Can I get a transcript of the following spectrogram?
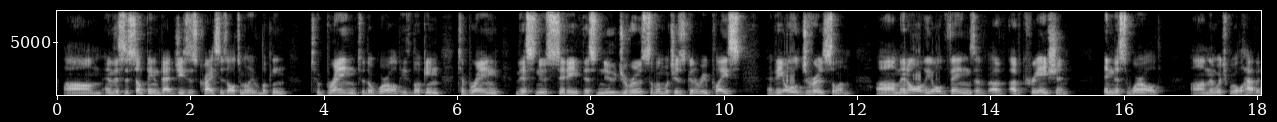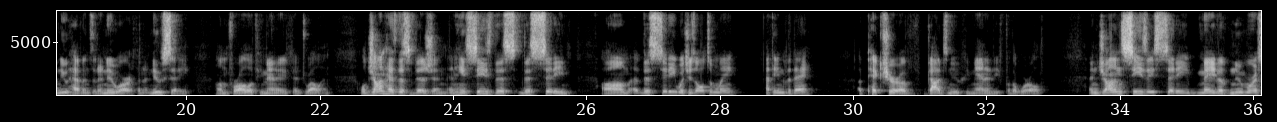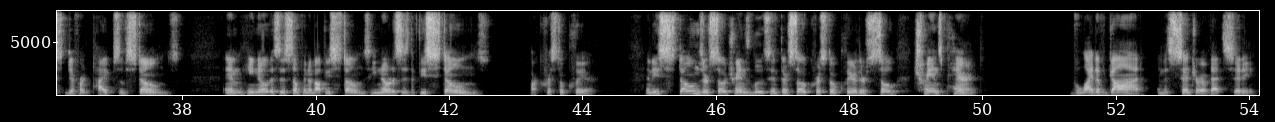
Um, and this is something that Jesus Christ is ultimately looking to bring to the world. He's looking to bring this new city, this new Jerusalem, which is going to replace the old Jerusalem um, and all the old things of, of, of creation in this world, um, in which we'll have a new heavens and a new earth and a new city um, for all of humanity to dwell in. Well, John has this vision, and he sees this, this city, um, this city which is ultimately, at the end of the day, a picture of God's new humanity for the world. And John sees a city made of numerous different types of stones. And he notices something about these stones. He notices that these stones are crystal clear. And these stones are so translucent, they're so crystal clear, they're so transparent. The light of God in the center of that city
